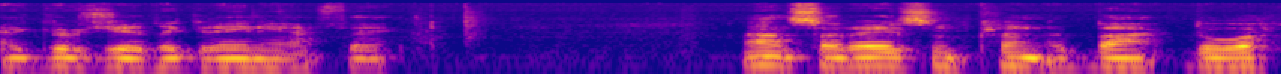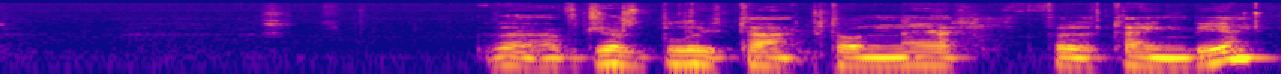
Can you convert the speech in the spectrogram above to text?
it gives you the grainy effect. That's a resin printed back door that I've just blue tacked on there for the time being.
